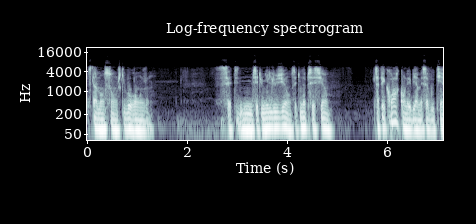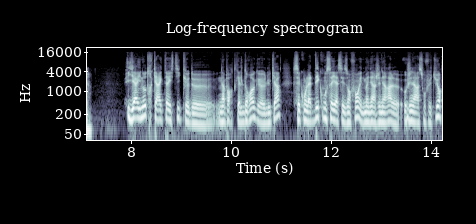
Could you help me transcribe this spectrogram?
C'est un mensonge qui vous ronge. C'est une, c'est une illusion, c'est une obsession. Ça fait croire qu'on est bien, mais ça vous tient. Il y a une autre caractéristique de n'importe quelle drogue, euh, Lucas, c'est qu'on la déconseille à ses enfants et de manière générale euh, aux générations futures,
